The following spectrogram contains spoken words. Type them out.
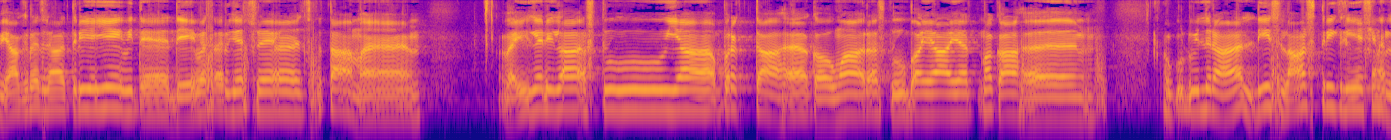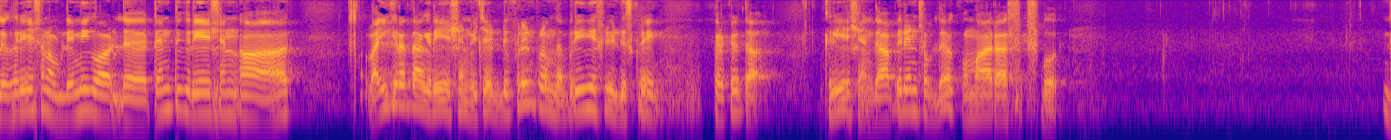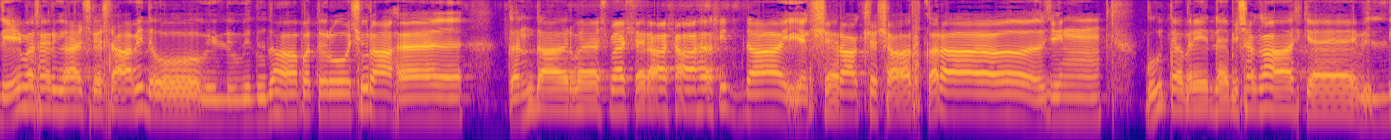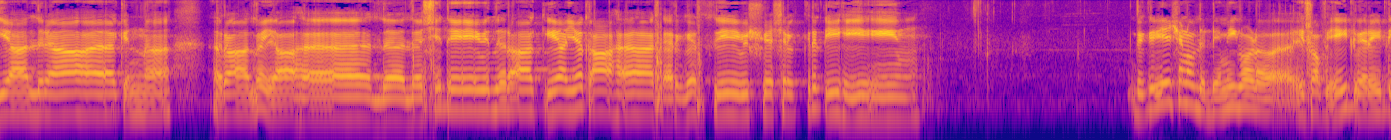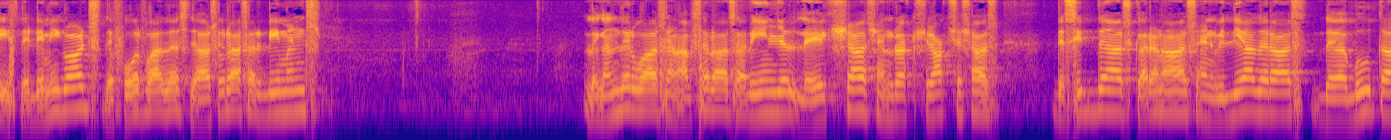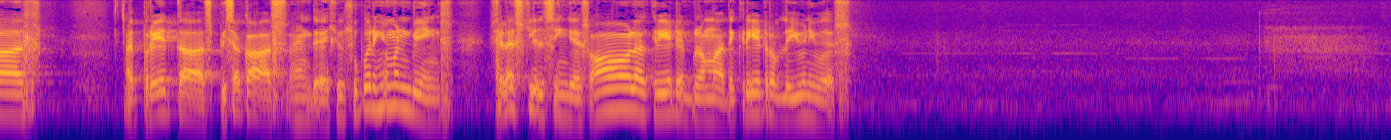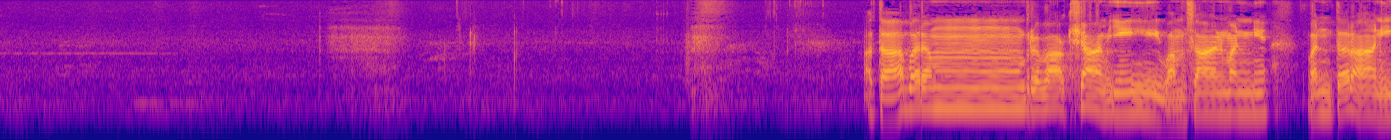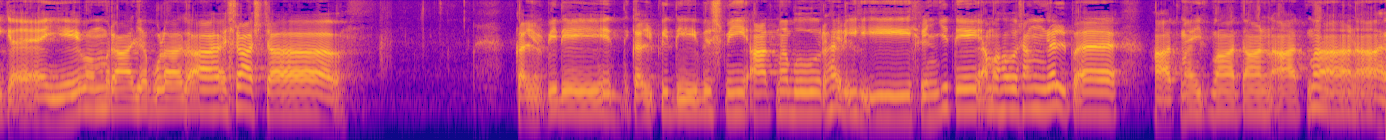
व्याघ्ररात्रिये विते देवसर्गस्य सताम वैगरिकास्तु या प्रक्ताः कौमारस्तु भयात्मकाः Good Vidra, these last three creation and the creation of demigod, the tenth creation are Vaikrata creation, which are different from the previously described Prakrita creation. The appearance of the Kumaras is both. देवसर्गाश्रसाविदो विदु विदुदापतरोऽसुराः गन्धर्वश्वशराशाः सिद्धा यक्षराक्षसास्कराजिन् भूतप्रेतपिशकाश्च विद्याद्राः किन्नरालयाः दशिते विदुराख्ययताः सर्गस्य विश्वश्रकृतिः The creation of the demigod uh, is of eight varieties. The demigods, the forefathers, the asuras are demons, The Gandharvas and Apsaras are angels, the Yakshas and Rakshasas, the Siddhas, Karanas and Vidyadharas, the Bhutas, the Pretas, Pisakas, and the superhuman beings, celestial singers, all are created Brahma, the creator of the universe. अतापरं प्रवाक्ष्यामि वंशान्मन्यवन्तराणि क, एवं राजपुलादाः श्राश्च। कल्पिते कल्पिति विस्मि आत्मभूर्हरिः सृञ्जिते अमहो सङ्कल्प आत्मयित्वा तान् आत्मानः।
